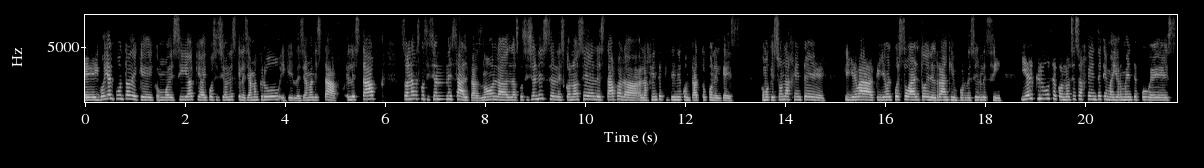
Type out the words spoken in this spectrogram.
Eh, y voy al punto de que, como decía, que hay posiciones que les llaman crew y que les llaman staff. El staff son las posiciones altas, ¿no? las posiciones se les conoce el staff a la, a la, gente que tiene contacto con el guest, como que son la gente que lleva, que lleva el puesto alto en el ranking, por decirle sí. Y el crew se conoce a esa gente que mayormente pues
